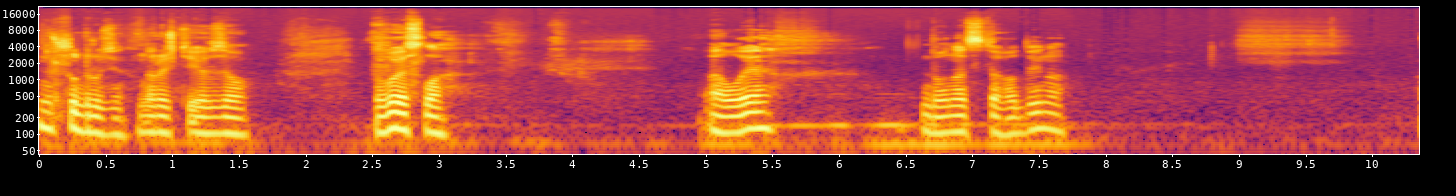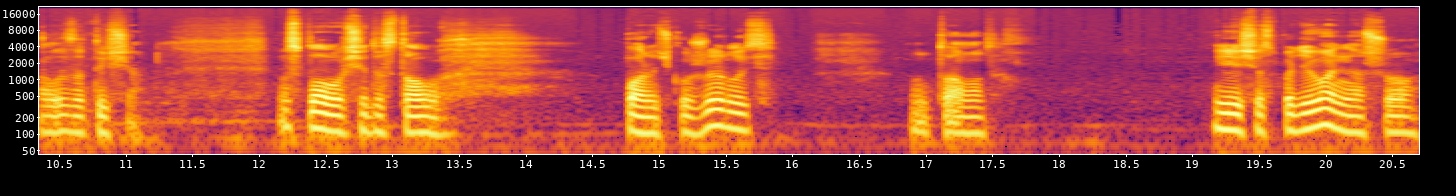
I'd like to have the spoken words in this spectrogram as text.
Ну що, друзі, нарешті я взяв весла. Але 12 година. Але за затища. Ну, сплавав ще достав парочку жерлиць. Вон там от. Є ще сподівання, що,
